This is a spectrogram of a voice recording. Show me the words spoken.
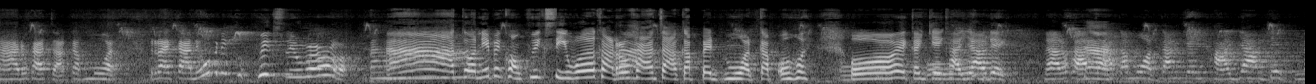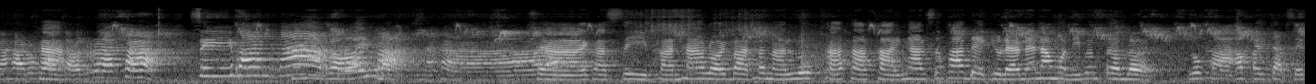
นะคะลูกค้าจ๋ากับหมวด รายการนี้โอ้เป็น Quick Silver อ่าตัวนี้เป็นของ Quick Silver ค่ะค่ะลูกค้าจ๋ากับเป็นหมวดกับโอ้ยโอ้ยกางเกงขายาวเด็กนะคะลูกค้าจ๋าค่ะกับหมวดกางเกงขายาวเด็กนะคะลูกค้าค่ะจ๋าราคา4,500บาทนะคะ ใช่ค่ะ 4,500 บาทเท่านั้นลูกค้าขาขายงานเสื้อผ้าเด็กอยู่แล้วแนะนำหมดนี้เพิ่มเติมเลย ลูกค้าเอาไปจัดเซ็ต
